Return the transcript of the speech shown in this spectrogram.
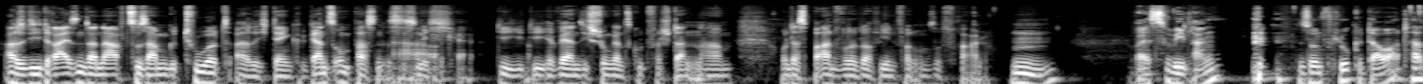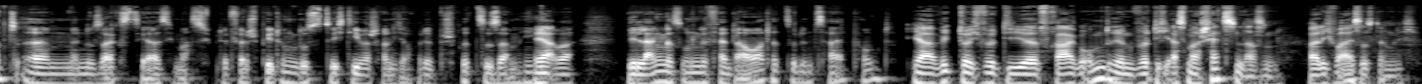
Also die drei sind danach zusammen getourt. Also ich denke, ganz unpassend ist es Ah, nicht. okay. Die, die werden sich schon ganz gut verstanden haben. Und das beantwortet auf jeden Fall unsere Frage. Hm. Weißt du, wie lang so ein Flug gedauert hat? Ähm, wenn du sagst, ja, sie macht sich mit der Verspätung lustig, die wahrscheinlich auch mit dem Sprit zusammenhing, Ja. aber wie lang das ungefähr dauerte zu dem Zeitpunkt? Ja, Victor, ich würde die Frage umdrehen und würde dich erstmal schätzen lassen, weil ich weiß es nämlich.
